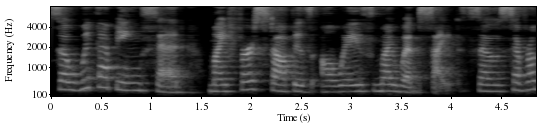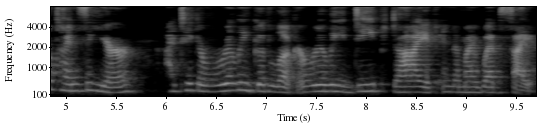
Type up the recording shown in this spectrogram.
So, with that being said, my first stop is always my website. So, several times a year, I take a really good look, a really deep dive into my website.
